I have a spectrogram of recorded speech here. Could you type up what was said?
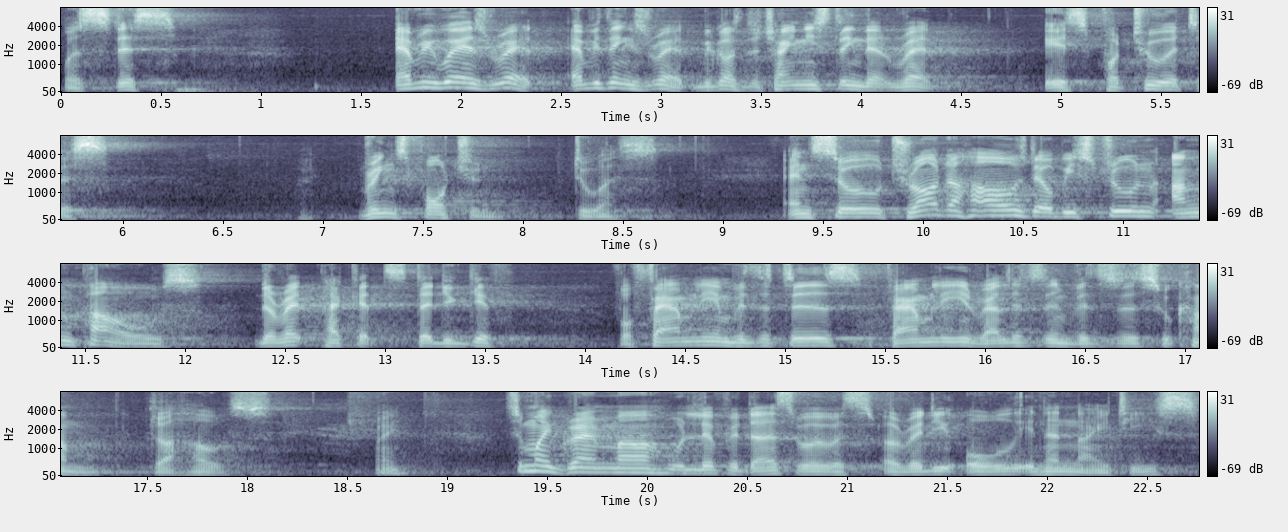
was this. Everywhere is red. Everything is red because the Chinese think that red is fortuitous, brings fortune to us. And so throughout the house, there will be strewn ang paos, the red packets that you give for family and visitors, family, relatives, and visitors who come to our house. Right? So my grandma, who lived with us, was already old in her 90s,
